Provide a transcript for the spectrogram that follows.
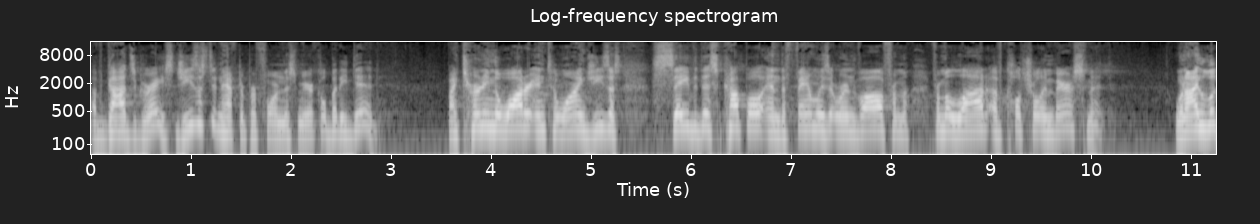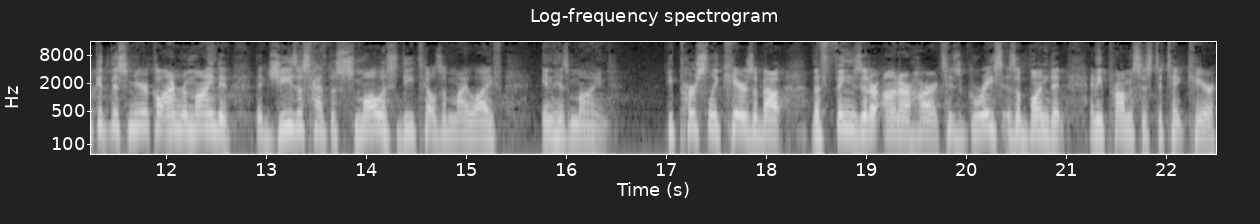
of God's grace. Jesus didn't have to perform this miracle, but he did. By turning the water into wine, Jesus saved this couple and the families that were involved from, from a lot of cultural embarrassment. When I look at this miracle, I'm reminded that Jesus has the smallest details of my life in his mind. He personally cares about the things that are on our hearts. His grace is abundant, and He promises to take care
